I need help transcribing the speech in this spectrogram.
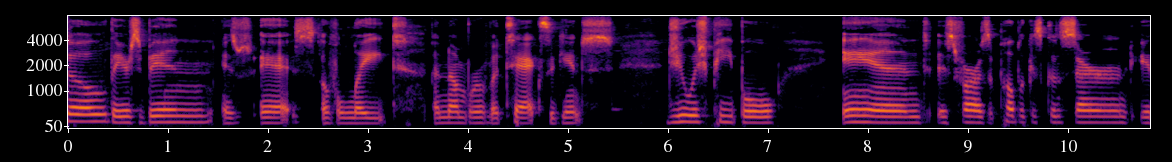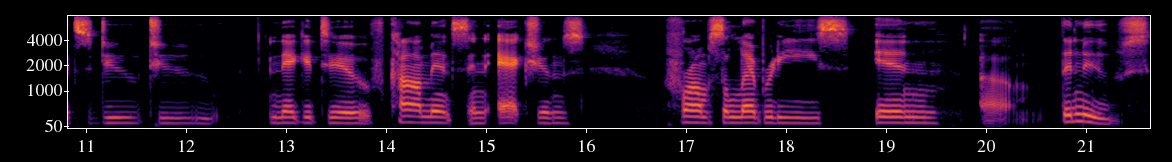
So there's been, as as of late, a number of attacks against Jewish people, and as far as the public is concerned, it's due to negative comments and actions from celebrities in um, the news.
